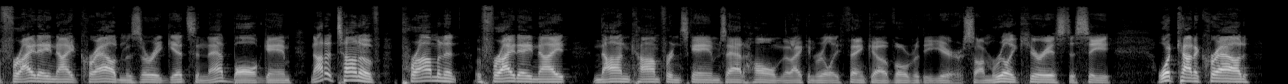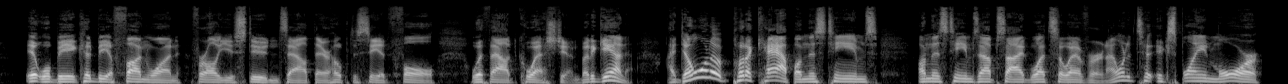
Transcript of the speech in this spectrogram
Friday night crowd Missouri gets in that ball game. Not a ton of prominent Friday night non conference games at home that I can really think of over the years. So I'm really curious to see what kind of crowd it will be. It could be a fun one for all you students out there. Hope to see it full without question. But again, I don't want to put a cap on this team's on this team's upside whatsoever. And I wanted to explain more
